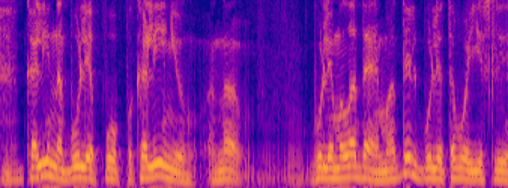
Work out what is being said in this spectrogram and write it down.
Да. Калина более по поколению, она более молодая модель. Более того, если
